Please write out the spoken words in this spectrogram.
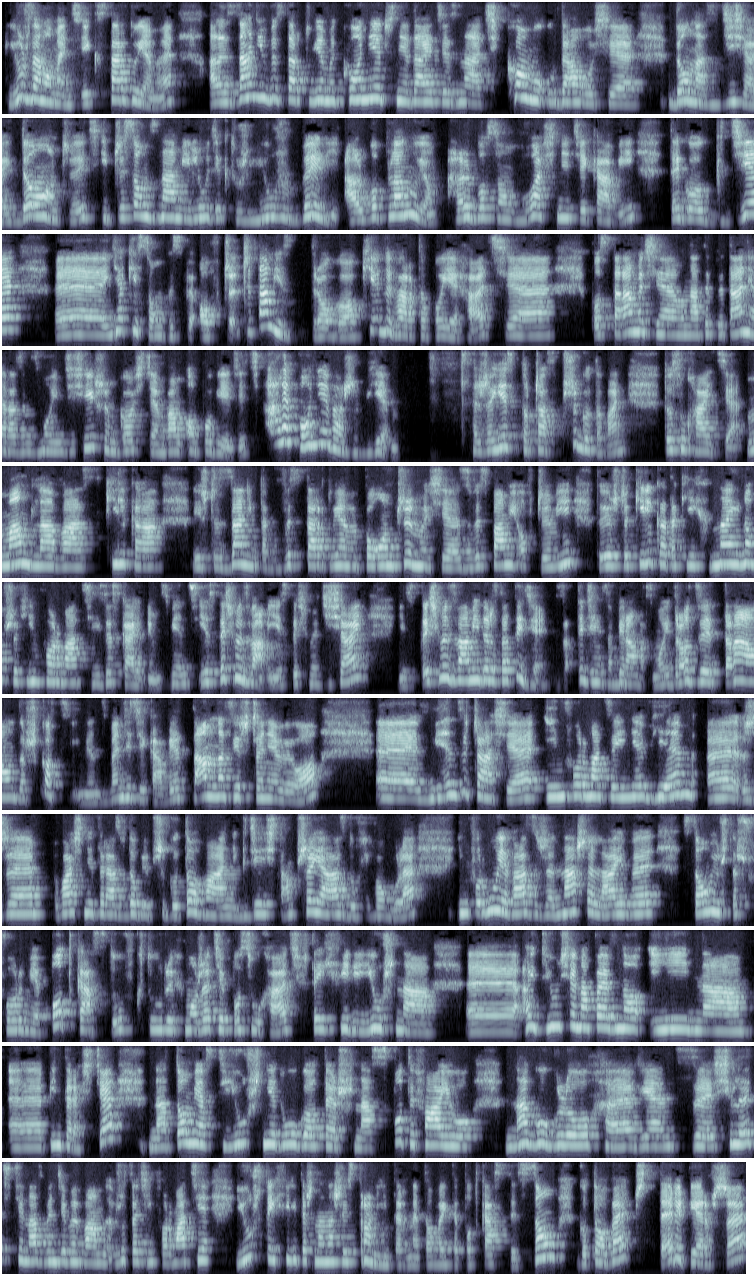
już za momencik startujemy, ale zanim wystartujemy, koniecznie dajcie znać, komu udało się do nas dzisiaj dołączyć i czy są z nami ludzie, którzy już byli, albo planują, albo są właśnie ciekawi tego, gdzie, e, jakie są Wyspy Owcze, czy tam jest drogo, kiedy warto pojechać. E, postaramy się na te pytania razem z moim dzisiejszym gościem Wam opowiedzieć, ale ponieważ wiem, że jest to czas przygotowań, to słuchajcie, mam dla Was kilka, jeszcze zanim tak wystartujemy, połączymy się z Wyspami Owczymi, to jeszcze kilka takich najnowszych informacji ze Skype'em, więc jesteśmy z Wami, jesteśmy dzisiaj, jesteśmy z Wami też za tydzień. Za tydzień zabieram Was, moi drodzy, do Szkocji, więc będzie ciekawie, tam nas jeszcze nie było. E, w międzyczasie informacyjnie wiem, e, że właśnie teraz w dobie przygotowań, gdzieś tam przejazdów i w ogóle, informuję Was, że nasze live'y są już też w formie podcastów, których możecie posłuchać. W tej chwili już na e, iTunesie na pewno i na e, Pinterestie, natomiast już niedługo też na Spotify'u, na Google'u, e, więc śledźcie nas, będziemy Wam wrzucać informacje. Już w tej chwili też na naszej stronie internetowej te podcasty są gotowe, cztery pierwsze,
